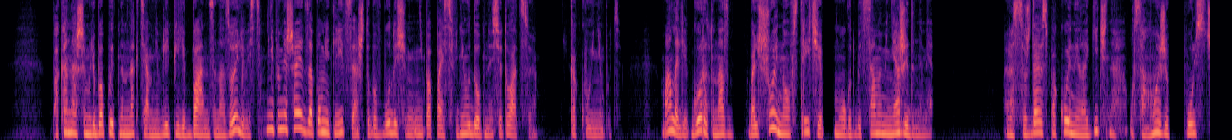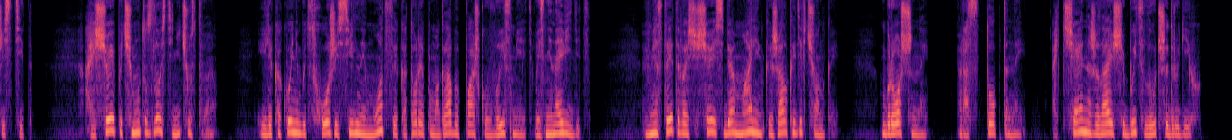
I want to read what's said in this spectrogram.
Пока нашим любопытным ногтям не влепили бан за назойливость, не помешает запомнить лица, чтобы в будущем не попасть в неудобную ситуацию. Какую-нибудь. Мало ли, город у нас большой, но встречи могут быть самыми неожиданными. Рассуждаю спокойно и логично, у самой же пульс чистит. А еще я почему-то злости не чувствую. Или какой-нибудь схожей сильной эмоции, которая помогла бы Пашку высмеять, возненавидеть. Вместо этого ощущаю себя маленькой жалкой девчонкой. Брошенной, растоптанной, отчаянно желающей быть лучше других.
